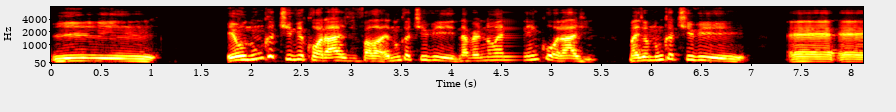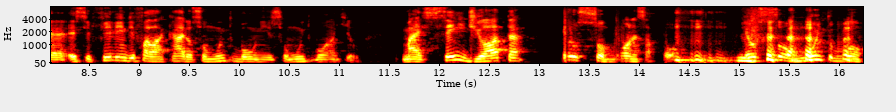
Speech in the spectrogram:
E eu nunca tive coragem de falar, eu nunca tive, na verdade, não é nem coragem, mas eu nunca tive é, é, esse feeling de falar, cara, eu sou muito bom nisso, sou muito bom naquilo. Mas ser idiota, eu sou bom nessa porra. Eu sou muito bom.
